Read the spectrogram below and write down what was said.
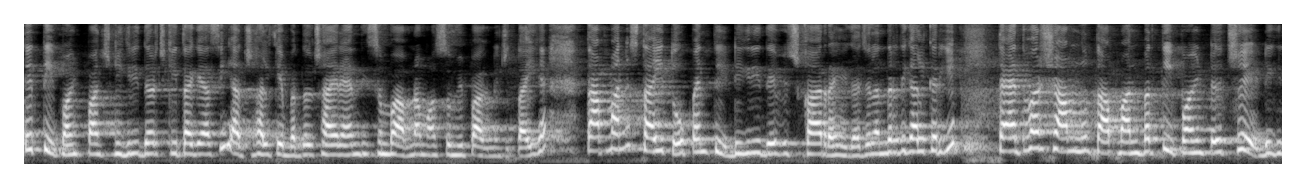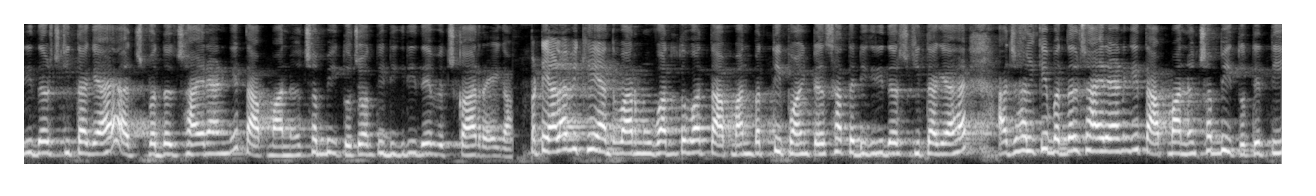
33.5 ਡਿਗਰੀ ਦਰਜ ਕੀਤਾ ਗਿਆ ਸੀ। ਅੱਜ ਹਲਕੇ ਬੱਦਲ ਛਾਏ ਰਹਿਣ ਦੀ ਸੰਭਾਵਨਾ ਮੌਸਮ ਵਿਭਾਗ ਨੇ ਜਤਾਈ ਹੈ। ਤਾਪਮਾਨ 27 ਤੋਂ 35 ਡਿਗਰੀ ਦੇ ਵਿਚਕਾਰ ਰਹੇਗਾ। ਜਲੰਧਰ ਦੀ ਗੱਲ ਕਰੀਏ ਤਾਂ ਐਤਵਾਰ ਸ਼ਾਮ ਨੂੰ ਤਾਪਮਾਨ 32.6 ਡਿਗਰੀ ਦਰਜ ਕੀਤਾ ਗਿਆ ਹੈ। ਅੱਜ ਬੱਦਲ ਛਾਏ ਰਹਿਣਗੇ। ਤਾਪਮਾਨ 26 ਤੋਂ 34 ਡਿਗਰੀ ਦੇ ਵਿਚਕਾਰ ਰਹੇਗਾ। ਪਟਿਆਲਾ ਵਿਖੇ ਐਤਵਾਰ ਨੂੰ ਵੱਧ ਤੋਂ ਵੱਧ ਤਾਪਮਾਨ 32.7 ਡਿਗਰੀ ਦਰਜ ਕੀਤਾ ਗਿਆ ਹੈ। ਅੱਜ ਹਲਕੇ ਬੱਦਲ ਛਾਏ ਰਹਿਣਗੇ। ਤਾਪਮਾਨ 26 ਤੋਂ 33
